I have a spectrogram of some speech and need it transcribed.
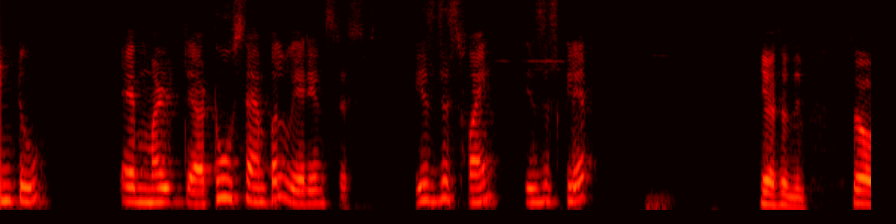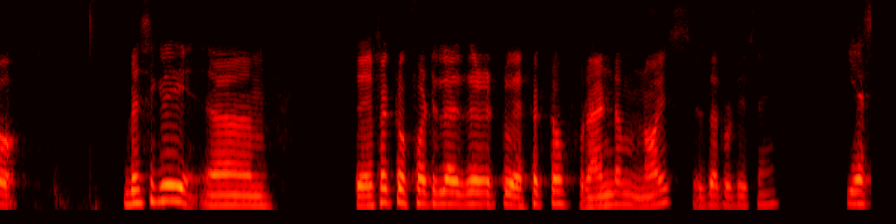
into a multi, uh, two sample variance test is this fine is this clear? Yeah, Sandeep. So basically, um, the effect of fertilizer to effect of random noise is that what you're saying? yes.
